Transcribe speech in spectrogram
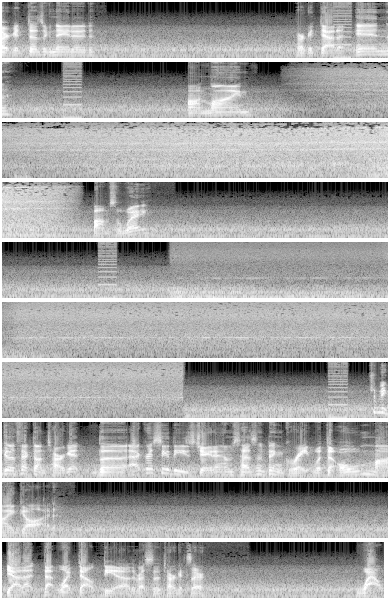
Target designated. Target data in. Online. Bombs away. Should be good effect on target. The accuracy of these JDAMs hasn't been great with the... Oh my god. Yeah, that, that wiped out the, uh, the rest of the targets there. Wow.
